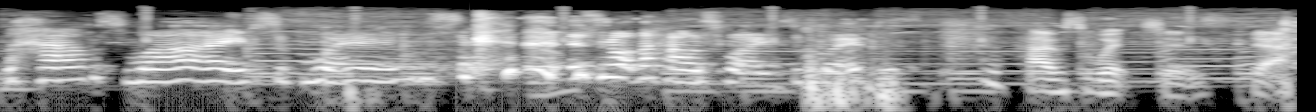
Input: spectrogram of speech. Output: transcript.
The Housewives of Wales. it's not the Housewives of Wales. House witches, yeah.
